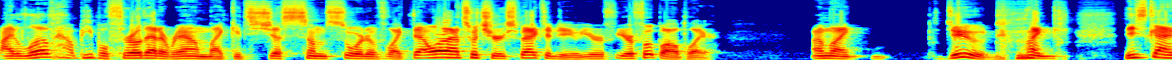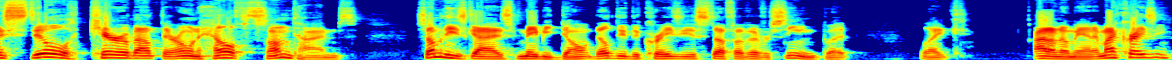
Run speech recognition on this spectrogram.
I love how people throw that around like it's just some sort of like that. Well, that's what you're expected to do. You're you're a football player. I'm like, dude, like these guys still care about their own health sometimes some of these guys maybe don't. They'll do the craziest stuff I've ever seen, but like, I don't know, man. Am I crazy?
